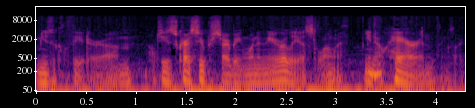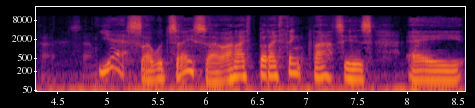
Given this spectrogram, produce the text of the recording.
musical theater. Um, Jesus Christ Superstar being one of the earliest, along with you know Hair and things like that. So. Yes, I would say so, and I but I think that is a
